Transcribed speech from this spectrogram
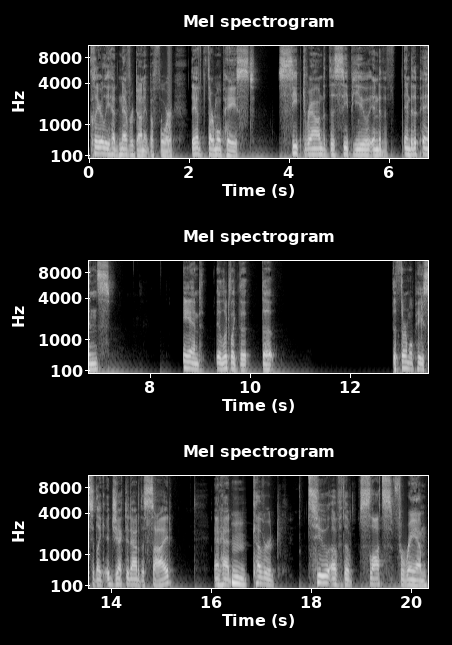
clearly had never done it before. They had thermal paste seeped around the CPU into the into the pins. And it looked like the the the thermal paste had like ejected out of the side and had Hmm. covered two of the slots for RAM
